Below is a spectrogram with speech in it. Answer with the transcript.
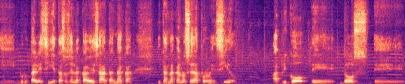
y brutales silletazos en la cabeza a Tanaka y Tanaka no se da por vencido. Aplicó eh, dos, eh,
